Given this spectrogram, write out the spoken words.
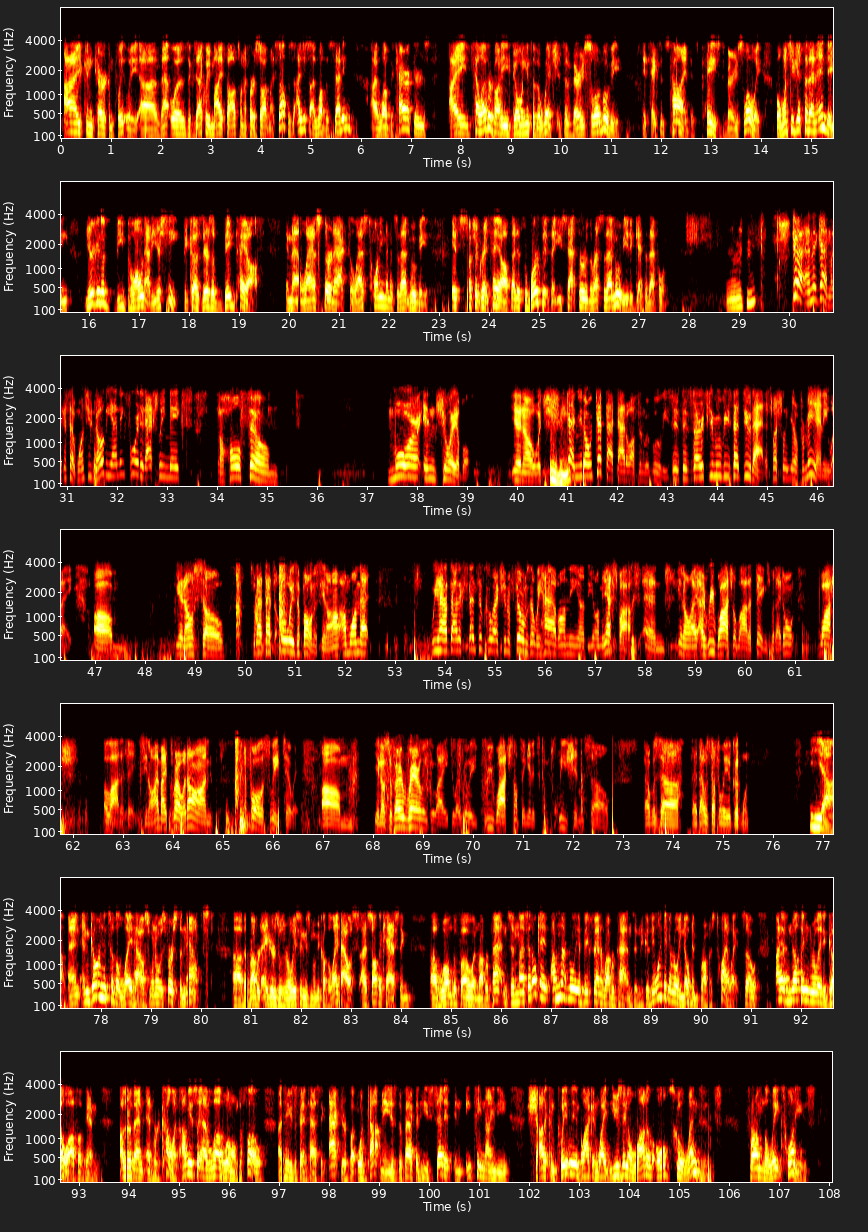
I concur completely. Uh, that was exactly my thoughts when I first saw it myself. Is I just I love the setting, I love the characters. I tell everybody going into The Witch, it's a very slow movie. It takes its time. It's paced very slowly. But once you get to that ending, you're going to be blown out of your seat because there's a big payoff in that last third act, the last 20 minutes of that movie. It's such a great payoff that it's worth it that you sat through the rest of that movie to get to that point. Mm-hmm. Yeah, and again, like I said, once you know the ending for it, it actually makes the whole film more enjoyable. You know, which Mhm. again, you don't get that that often with movies. There's there's very few movies that do that, especially you know for me anyway. Um, you know, so so that that's always a bonus. You know, I- I'm one that we have that extensive collection of films that we have on the uh, the on the Xbox, and you know I, I rewatch a lot of things, but I don't watch a lot of things. You know, I might throw it on and fall asleep to it. Um, you know, so very rarely do I do I really rewatch something in its completion. So that was uh that that was definitely a good one. Yeah, and and going into the Lighthouse when it was first announced uh, that Robert Eggers was releasing this movie called The Lighthouse, I saw the casting of Willem Dafoe and Robert Pattinson, and I said, okay, I'm not really a big fan of Robert Pattinson because the only thing I really know him from is Twilight, so I have nothing really to go off of him other than Edward Cullen. Obviously, I love Willem Dafoe. I think he's a fantastic actor, but what got me is the fact that he said it in 1890, shot it completely in black and white using a lot of old school lenses from the late 20s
